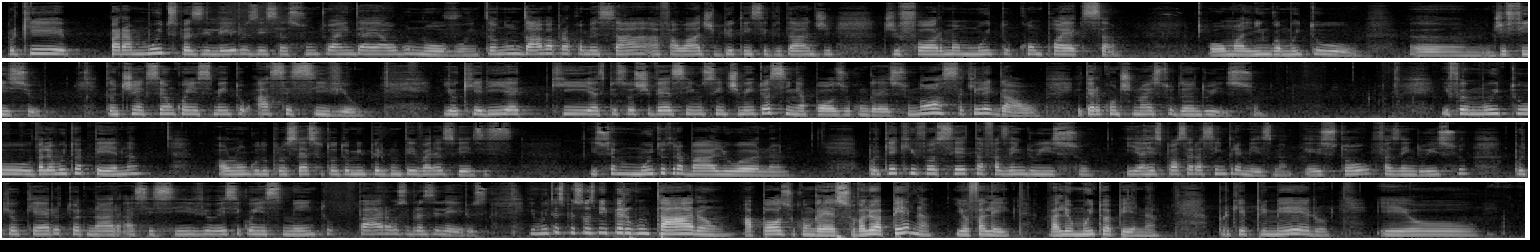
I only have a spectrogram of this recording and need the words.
porque para muitos brasileiros, esse assunto ainda é algo novo, então não dava para começar a falar de biotensegridade de forma muito complexa ou uma língua muito difícil. Então tinha que ser um conhecimento acessível. E eu queria que as pessoas tivessem um sentimento assim após o congresso: nossa, que legal, eu quero continuar estudando isso. E foi muito, valeu muito a pena. Ao longo do processo todo eu me perguntei várias vezes: isso é muito trabalho, Ana. Por que que você está fazendo isso? E a resposta era sempre a mesma: eu estou fazendo isso porque eu quero tornar acessível esse conhecimento para os brasileiros. E muitas pessoas me perguntaram após o congresso: valeu a pena? E eu falei: valeu muito a pena. Porque, primeiro, eu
